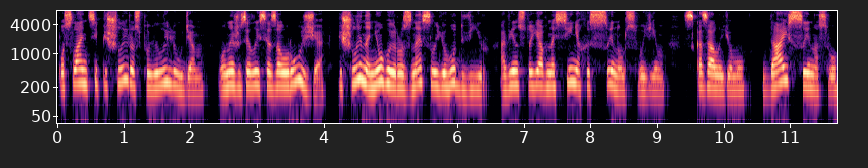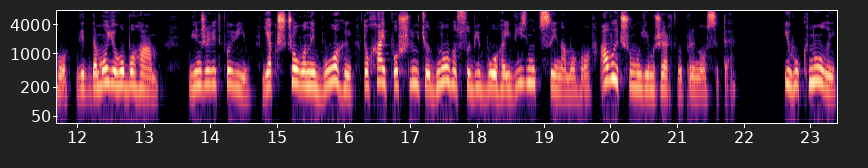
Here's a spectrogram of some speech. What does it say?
Посланці пішли, розповіли людям. Вони ж взялися за оружжя, пішли на нього і рознесли його двір, а він стояв на сінях із сином своїм. Сказали йому Дай сина свого, віддамо його богам. Він же відповів якщо вони боги, то хай пошлють одного собі бога і візьмуть сина мого, а ви чому їм жертви приносите? І гукнули,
